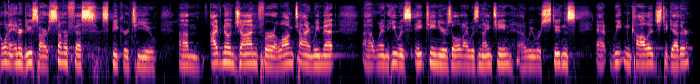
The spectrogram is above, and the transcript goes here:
I want to introduce our Summerfest speaker to you. Um, I've known John for a long time. We met uh, when he was 18 years old. I was 19. Uh, we were students at Wheaton College together.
